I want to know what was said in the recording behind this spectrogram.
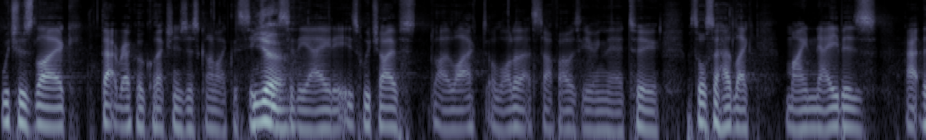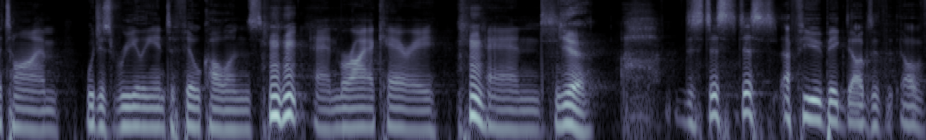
which was like that record collection is just kind of like the 60s Yeah. to the 80s which i've s- i liked a lot of that stuff i was hearing there too it's also had like my neighbors at the time were just really into phil collins and mariah carey and Yeah. just just just a few big dogs of, of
